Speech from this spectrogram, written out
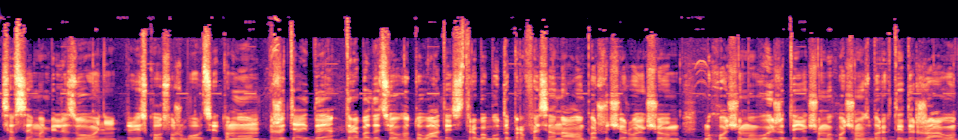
це все мобілізовані військовослужбовці. Тому життя йде, треба до цього готуватись, треба бути професіоналом. В першу чергу, якщо ми хочемо вижити, якщо ми хочемо зберегти державу,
